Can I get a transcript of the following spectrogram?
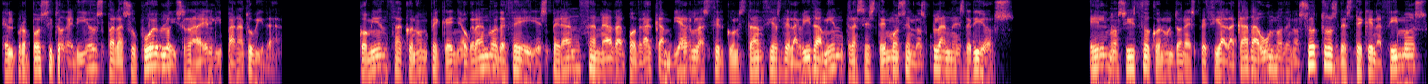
El propósito de Dios para su pueblo Israel y para tu vida. Comienza con un pequeño grano de fe y esperanza, nada podrá cambiar las circunstancias de la vida mientras estemos en los planes de Dios. Él nos hizo con un don especial a cada uno de nosotros desde que nacimos,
